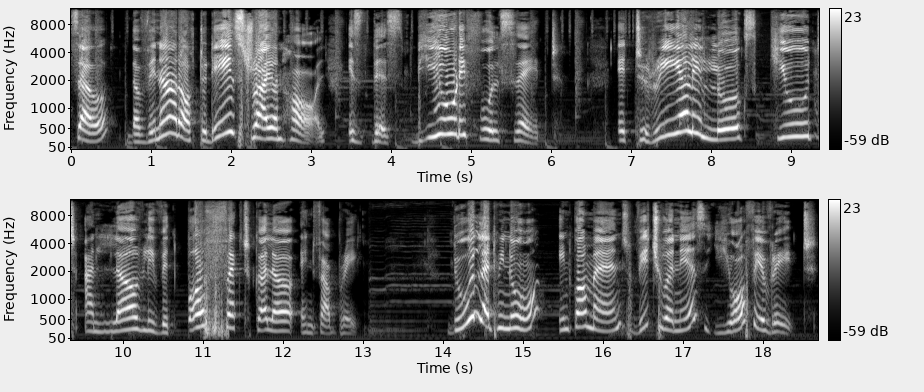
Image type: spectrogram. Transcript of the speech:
So, the winner of today's try on haul is this beautiful set. It really looks cute and lovely with perfect color and fabric. Do let me know in comments which one is your favorite.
